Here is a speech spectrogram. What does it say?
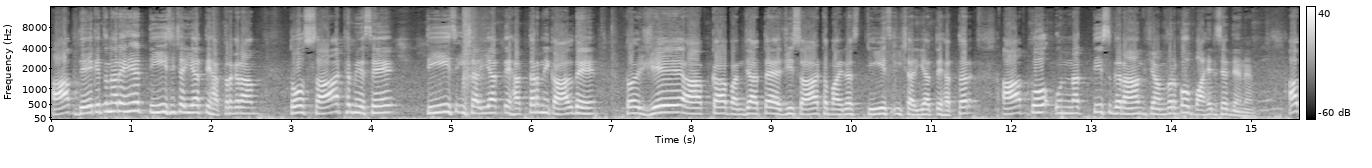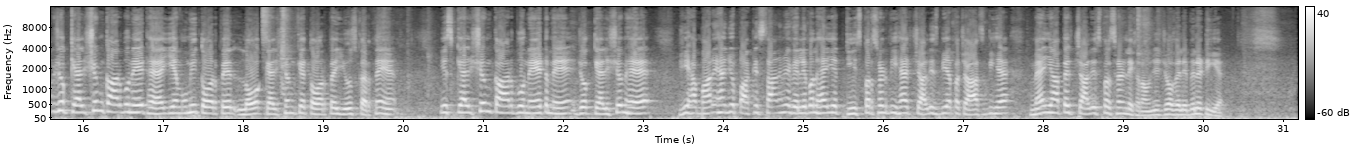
आप दे कितना रहे हैं? तीस इशारिया तिहत्तर ग्राम। तो साठ में से तीस इशारिया तिहत्तर निकाल दें। तो ये आपका बन जाता है जी साठ माइनस तीस इशारिया तिहत्तर। आपको उनतीस ग्राम जानवर को बाहर से देना है। अब जो कैल्शियम कार्बोनेट है, ये अमूमी तौर पे लोग कैल्शियम के तौर पे यूज़ करते हैं। इस कैल्शियम कार्बोनेट में जो कैल्शियम है, ये हमारे यहाँ जो पाकिस्तान में अवेलेबल है, ये 30 परसेंट भी है 40 भी है 50 भी है। मैं यहाँ पे 40 परसेंट लिख रहा हूँ जी, जो अवेलेबिलिटी है।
